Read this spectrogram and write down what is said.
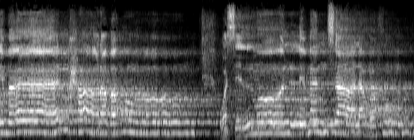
لمن حاربهم وسلم لمن سالمهم.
